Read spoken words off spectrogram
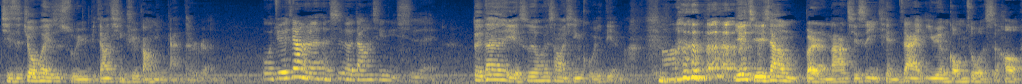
其实就会是属于比较情绪高敏感的人。我觉得这样的人很适合当心理师，哎。对，但是也是会稍微辛苦一点嘛。因为其实像本人啊，其实以前在医院工作的时候，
